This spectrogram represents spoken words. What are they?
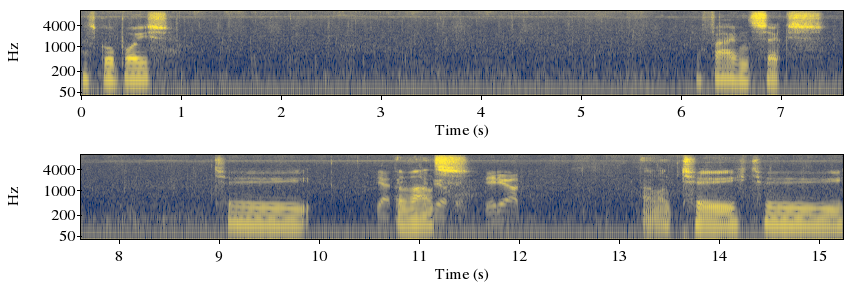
Let's go boys. five and six to advance. I want two to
